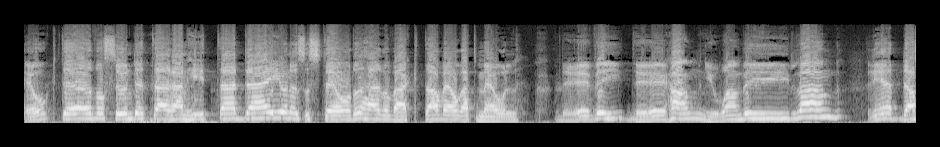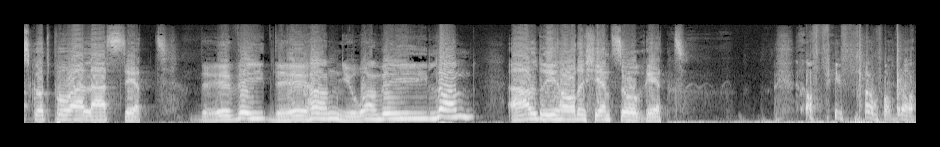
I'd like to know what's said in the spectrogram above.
Åkte över sundet där han hittade dig och nu så står du här och vaktar vårat mål. Det är vi, det är han, Johan Wieland. Räddar skott på alla sätt. Det är vi, det är han, Johan Wieland. Aldrig har det känts så rätt. Ja, fy fan vad bra.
